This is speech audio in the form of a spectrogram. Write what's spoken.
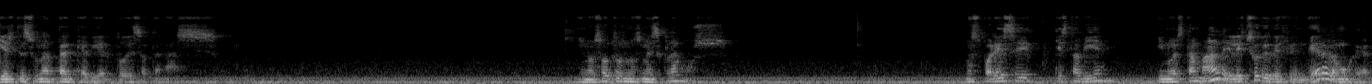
Y este es un ataque abierto de Satanás. Y nosotros nos mezclamos. Nos parece que está bien y no está mal el hecho de defender a la mujer.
